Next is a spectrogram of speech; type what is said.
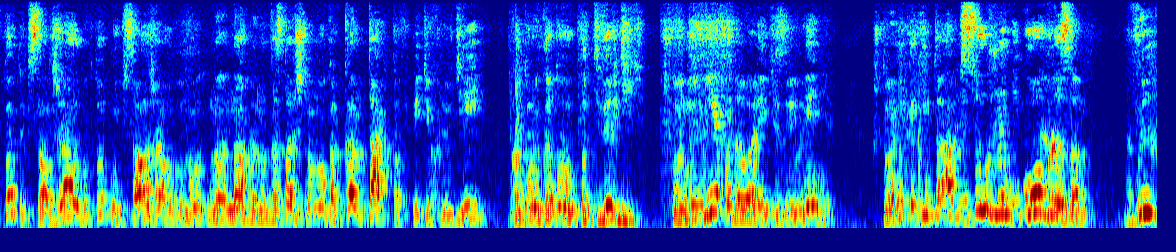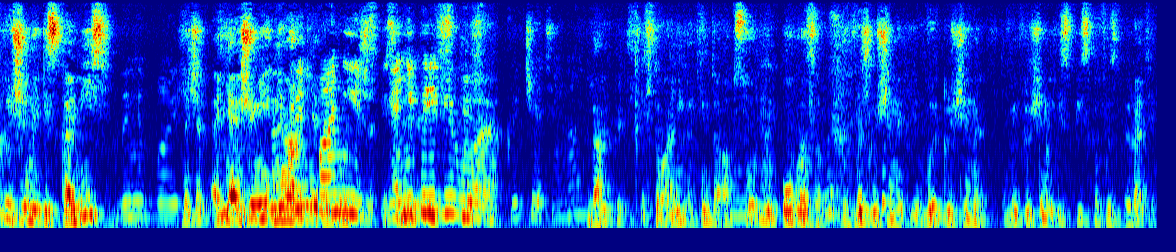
Кто-то писал жалобу, кто-то не писал жалобу. Но на- набрано достаточно много контактов этих людей, которые готовы подтвердить, что они не подавали эти заявления, что они каким-то абсурдным образом выключены из комиссии. Да. Значит, я еще не, не надо Чуть меня пониже. Я не перебиваю. Кричать не надо. Да, что они каким-то абсурдным образом выключены, выключены, выключены из списков избирателей,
